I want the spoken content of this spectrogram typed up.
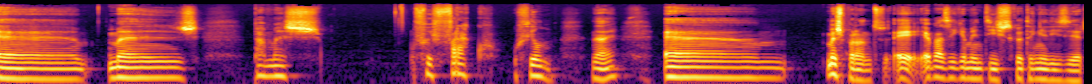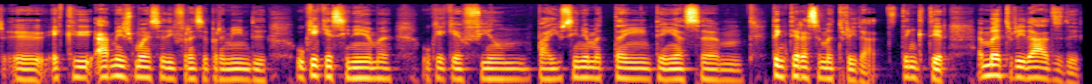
uh, mas, pá, mas foi fraco o filme, não é? Mas pronto, é, é, basicamente isto que eu tenho a dizer. É que há mesmo essa diferença para mim de o que é que é cinema, o que é que é filme. Pá, e o cinema tem, tem, essa, tem que ter essa maturidade. Tem que ter a maturidade de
